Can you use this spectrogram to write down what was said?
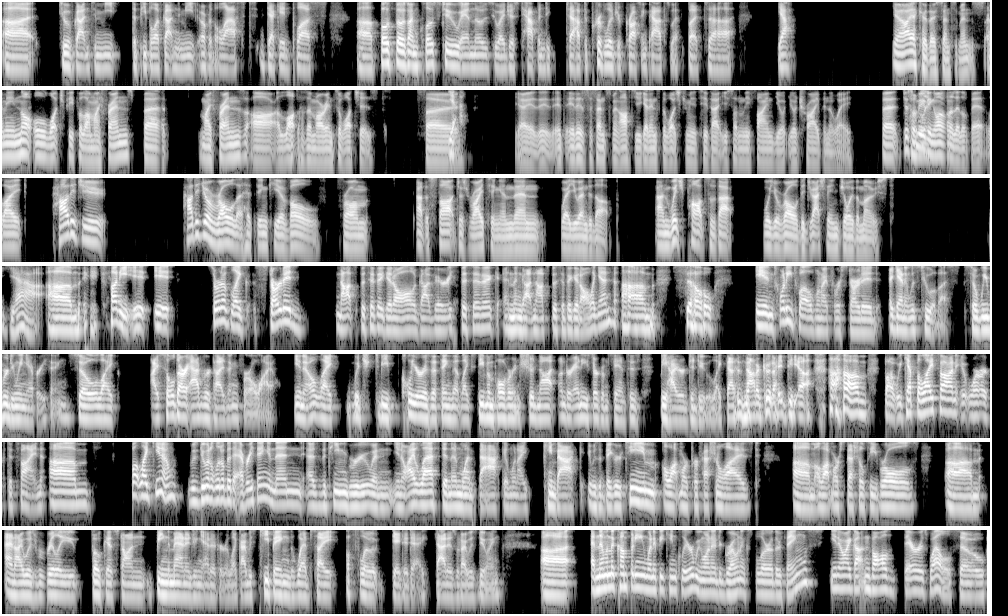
uh to have gotten to meet the people I've gotten to meet over the last decade plus. Uh, both those I'm close to and those who I just happen to to have the privilege of crossing paths with. But uh, yeah. Yeah, I echo those sentiments. I mean, not all watch people are my friends, but my friends are a lot of them are into watches. So yeah, yeah, it, it, it is a sentiment after you get into the watch community that you suddenly find your your tribe in a way. But just totally. moving on a little bit, like how did you how did your role at Hodinkee evolve from at the start just writing and then where you ended up? And which parts of that were your role did you actually enjoy the most? Yeah, um it's funny. It it sort of like started not specific at all, got very specific and then got not specific at all again. Um so in 2012 when I first started, again it was two of us. So we were doing everything. So like I sold our advertising for a while you know, like which to be clear is a thing that like Stephen Pulvirent should not under any circumstances be hired to do. Like that is not a good idea. Um, but we kept the lights on, it worked, it's fine. Um, but like, you know, was doing a little bit of everything. And then as the team grew and, you know, I left and then went back. And when I came back, it was a bigger team, a lot more professionalized, um, a lot more specialty roles. Um, and I was really focused on being the managing editor. Like I was keeping the website afloat day to day. That is what I was doing. Uh, and then when the company, when it became clear we wanted to grow and explore other things, you know, I got involved there as well. So,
